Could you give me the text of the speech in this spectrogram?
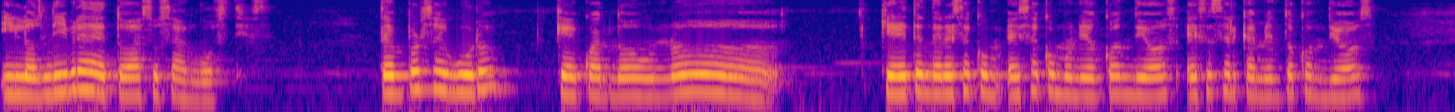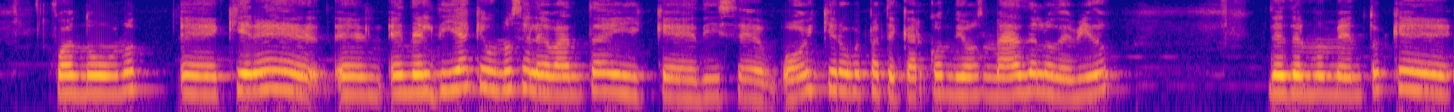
y los libre de todas sus angustias. Ten por seguro que cuando uno quiere tener esa, esa comunión con Dios, ese acercamiento con Dios, cuando uno eh, quiere, en, en, el día que uno se levanta y que dice, hoy quiero platicar con Dios más de lo debido, desde el momento que,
